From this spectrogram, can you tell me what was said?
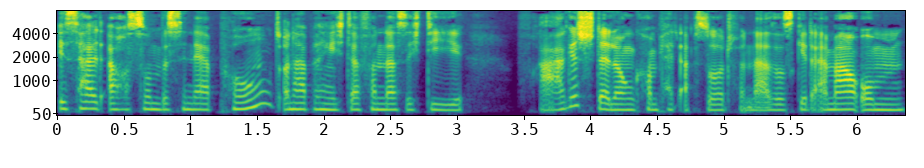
ist halt auch so ein bisschen der Punkt, unabhängig davon, dass ich die Fragestellung komplett absurd finde. Also es geht einmal um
